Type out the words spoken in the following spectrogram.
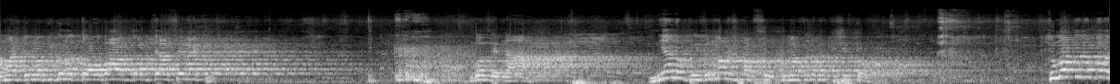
আমার জন্য কি কোনো তবা দরজা আছে নাকি? বলছে, না। নিরানব্বই জন মানুষ মারছো। তোমার জন্য আবার কিসের তবা তোমার জন্য কোনো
